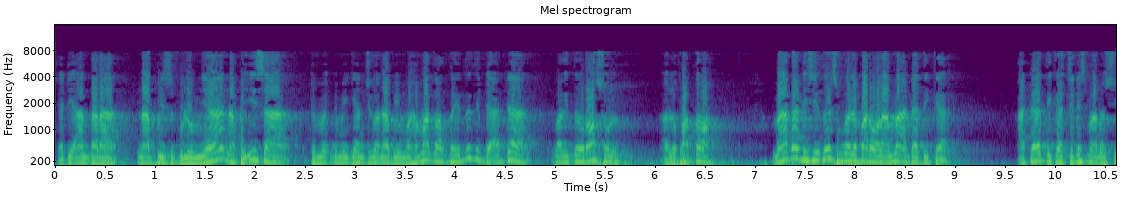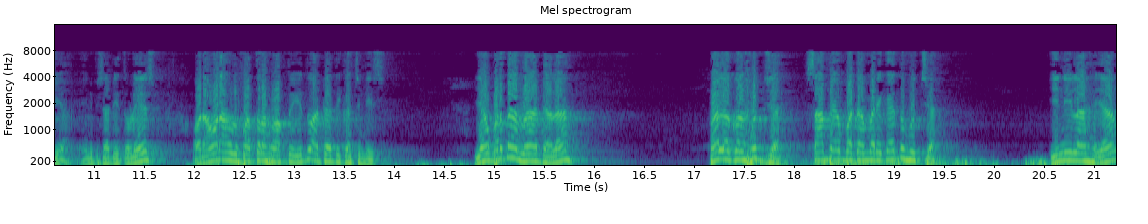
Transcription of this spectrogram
Jadi antara nabi sebelumnya Nabi Isa, demikian juga Nabi Muhammad waktu itu tidak ada waktu itu rasul, lalu fatrah. Maka di situ sebagai para ulama ada tiga. Ada tiga jenis manusia. Ini bisa ditulis. Orang-orang ulul fatrah waktu itu ada tiga jenis. Yang pertama adalah balagul hujjah. Sampai kepada mereka itu hujjah. Inilah yang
